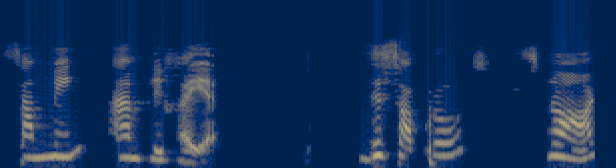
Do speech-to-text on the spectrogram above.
summing amplifier. This approach is not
